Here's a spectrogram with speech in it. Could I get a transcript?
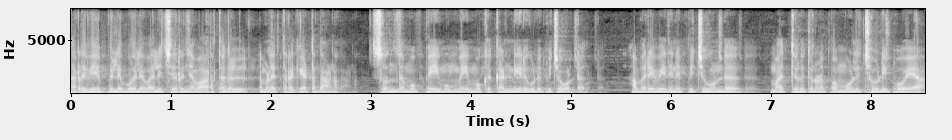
കറിവേപ്പില പോലെ വലിച്ചെറിഞ്ഞ വാർത്തകൾ നമ്മൾ എത്ര കേട്ടതാണ്. സ്വന്തം ഉപ്പയും ഉമ്മയും ഒക്കെ കണ്ണീര് കുടിപ്പിച്ചുകൊണ്ട് അവരെ വേദനിപ്പിച്ചുകൊണ്ട് മറ്റൊരുത്തിനോടൊപ്പം ഒളിച്ചോടിപ്പോയ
